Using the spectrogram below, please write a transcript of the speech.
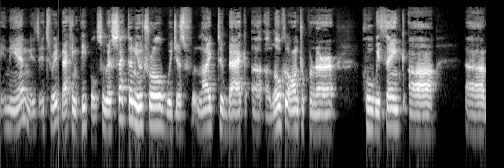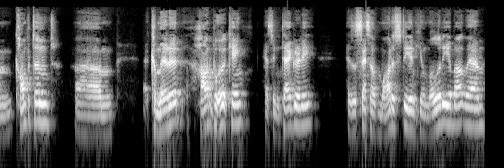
In the end, it's, it's really backing people. So we're sector neutral. We just like to back a, a local entrepreneur who we think are um, competent, um, committed, hardworking, has integrity, has a sense of modesty and humility about them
